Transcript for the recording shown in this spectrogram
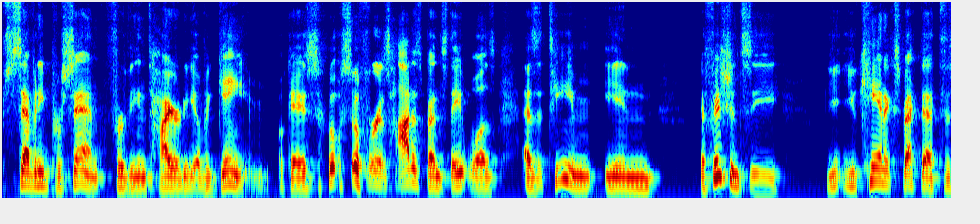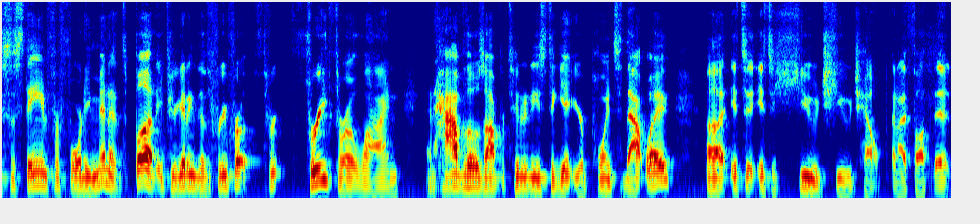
70% for the entirety of a game. Okay. So, so for as hot as Penn State was as a team in efficiency, you, you can't expect that to sustain for 40 minutes. But if you're getting to the free throw, th- free throw line and have those opportunities to get your points that way, uh, it's a, it's a huge, huge help. And I thought that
